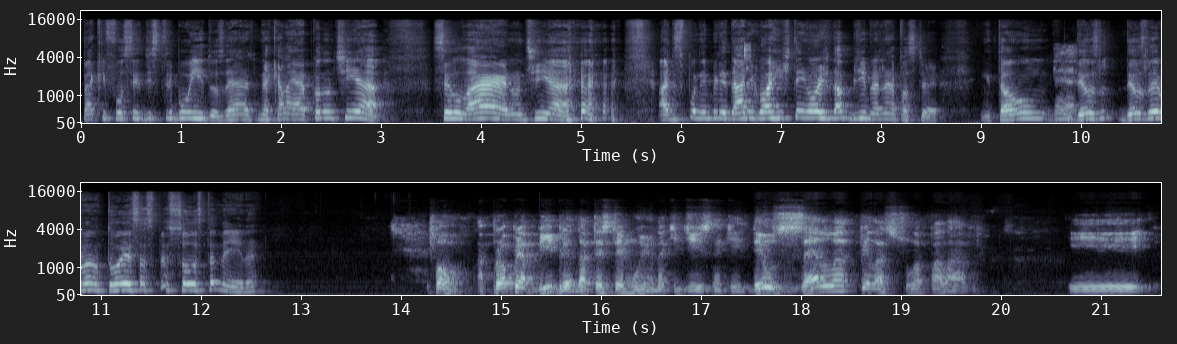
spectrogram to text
para que fossem distribuídos, né? Naquela época não tinha celular, não tinha a disponibilidade igual a gente tem hoje da Bíblia, né, pastor? Então, é. Deus, Deus levantou essas pessoas também, né? Bom, a própria Bíblia dá testemunho, né, que diz, né, que Deus zela pela sua palavra. E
